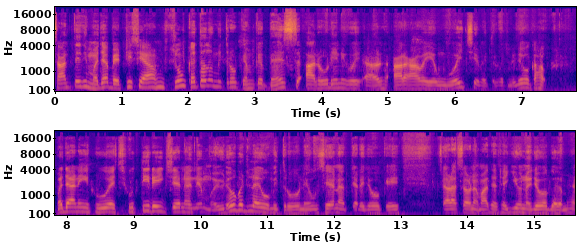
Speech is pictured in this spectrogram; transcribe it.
શાંતિથી મજા બેઠી છે. આમ શું કહેતો હતો મિત્રો? કેમ કે ભેંસ આરોડીની હોય આર- આવે એવું હોય છે, મિત્રો. એટલે જો કહો મજાની હુએ સૂતી રહી છે ને એને મયડો બદલાયો, મિત્રો. ને એવું છે. ને અત્યારે જો કે સાડા છ ને માથે થઈ ગયું ને જો તમે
